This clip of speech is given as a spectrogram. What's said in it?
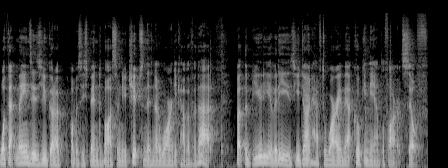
What that means is you've got to obviously spend to buy some new chips and there's no warranty cover for that. But the beauty of it is you don't have to worry about cooking the amplifier itself.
